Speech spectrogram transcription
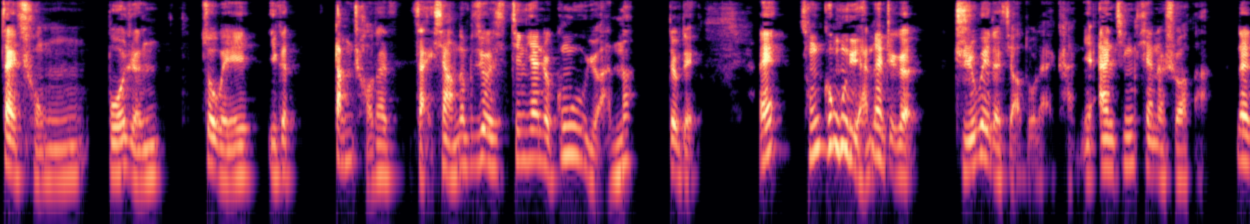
再从博人作为一个。当朝的宰相，那不就是今天这公务员吗？对不对？哎，从公务员的这个职位的角度来看，你按今天的说法，那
